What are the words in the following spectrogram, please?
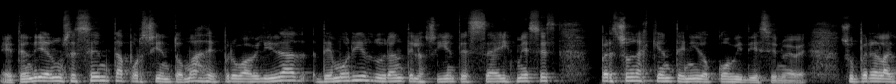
eh, tendrían un 60% más de probabilidad de morir durante los siguientes seis meses personas que han tenido COVID-19. Superar el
